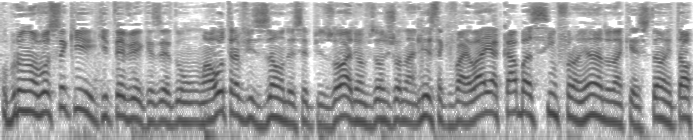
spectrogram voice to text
Ô Bruno, você que, que teve, quer dizer, uma outra visão desse episódio, uma visão de jornalista que vai lá e acaba se enfronhando na questão e tal.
